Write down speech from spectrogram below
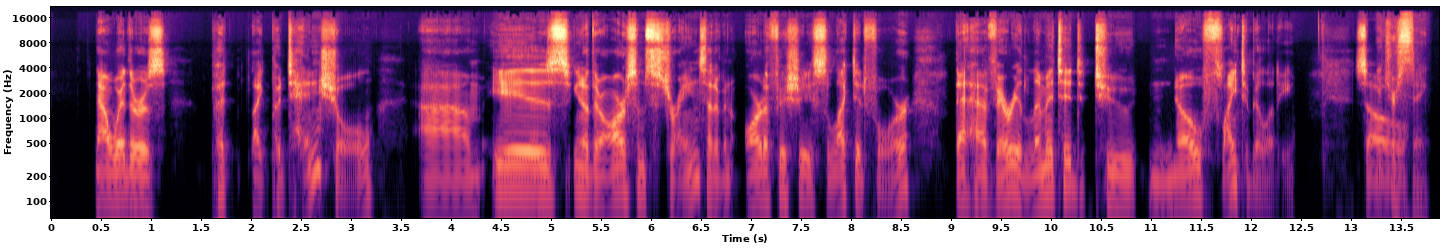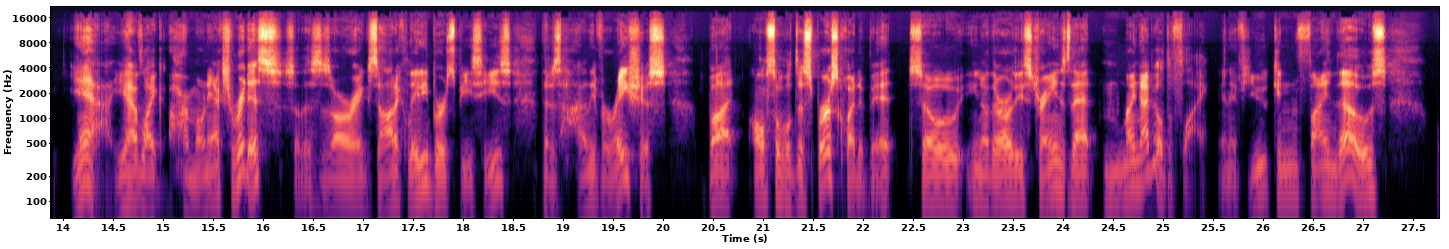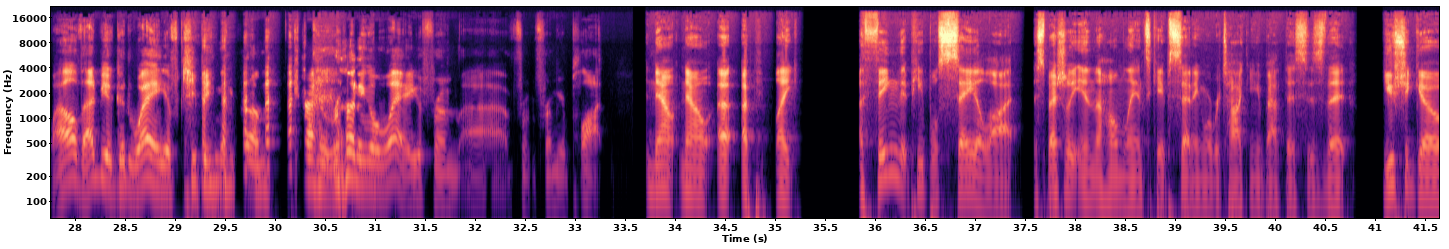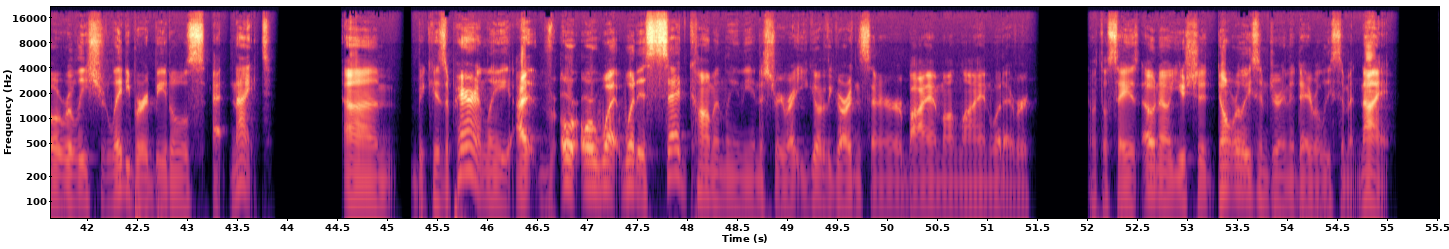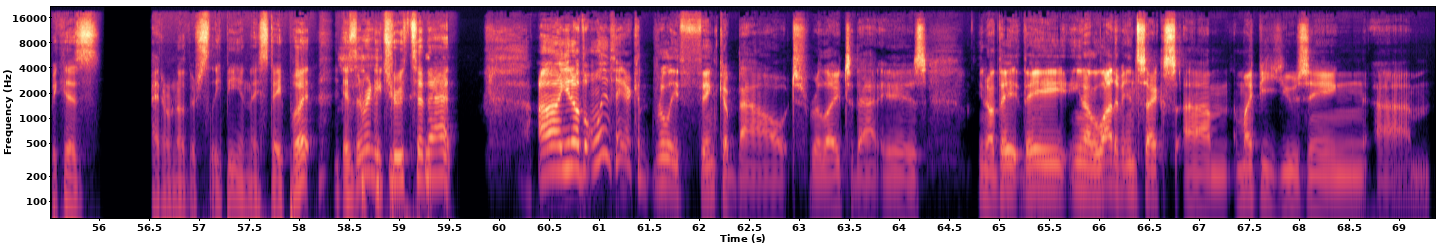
now, where there's pot- like potential um, is you know there are some strains that have been artificially selected for that have very limited to no flight ability. So interesting. Yeah, you have like Harmonia axyridis. So this is our exotic ladybird species that is highly voracious, but also will disperse quite a bit. So you know there are these strains that might not be able to fly, and if you can find those, well, that'd be a good way of keeping them from kind of running away from uh, from from your plot. Now, now, uh, uh, like a thing that people say a lot, especially in the home landscape setting where we're talking about this, is that you should go release your ladybird beetles at night. Um, because apparently, I or or what what is said commonly in the industry, right? You go to the garden center or buy them online, whatever. And what they'll say is, "Oh no, you should don't release them during the day, release them at night," because I don't know, they're sleepy and they stay put. Is there any truth to that? Uh, you know, the only thing I could really think about relate to that is, you know, they they you know a lot of insects um, might be using um,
